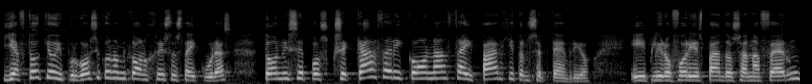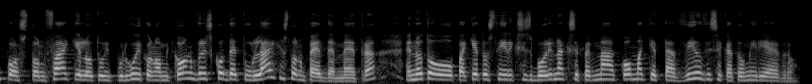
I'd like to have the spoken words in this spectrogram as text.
Γι' αυτό και ο Υπουργός Οικονομικών Χρήστος Ταϊκούρας τόνισε πως ξεκάθαρη εικόνα θα υπάρχει τον Σεπτέμβριο. Οι πληροφορίες πάντως αναφέρουν πως στον φάκελο του Υπουργού Οικονομικών βρίσκονται τουλάχιστον 5 μέτρα, ενώ το πακέτο στήριξης μπορεί να ξεπερνά ακόμα και τα 2 δισεκατομμύρια ευρώ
